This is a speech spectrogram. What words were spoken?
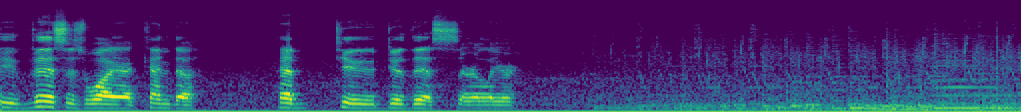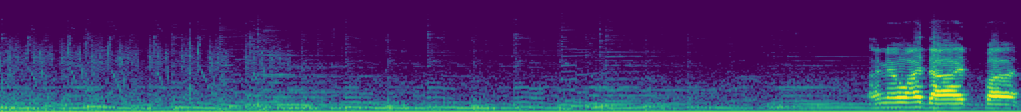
See, this is why I kinda had to do this earlier. I know I died, but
